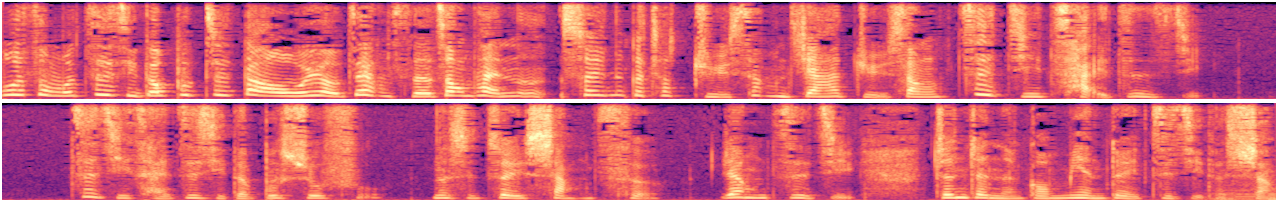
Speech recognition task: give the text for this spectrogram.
我怎么自己都不知道我有这样子的状态呢？所以那个叫沮丧加沮丧，自己踩自己，自己踩自己的不舒服，那是最上策，让自己真正能够面对自己的伤。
